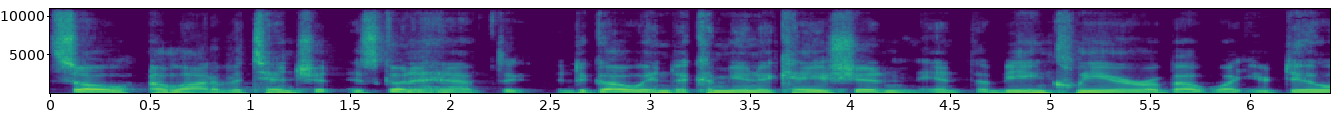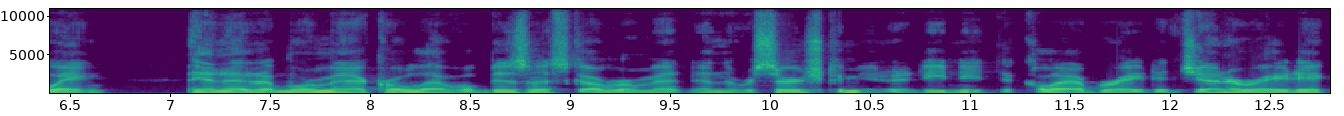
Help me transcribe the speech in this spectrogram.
So a lot of attention is going to have to, to go into communication, into being clear about what you're doing. And at a more macro level, business, government, and the research community need to collaborate in generating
